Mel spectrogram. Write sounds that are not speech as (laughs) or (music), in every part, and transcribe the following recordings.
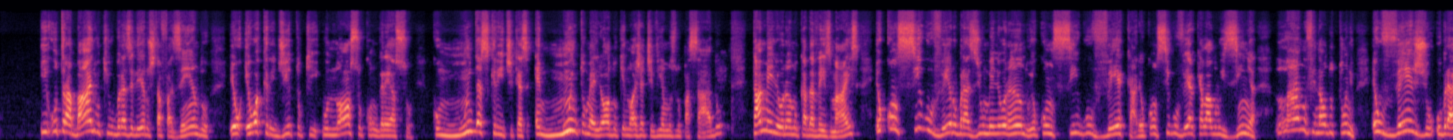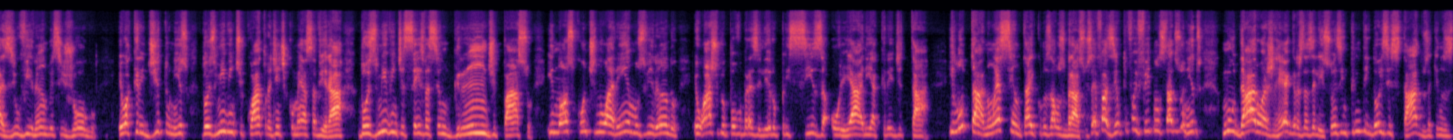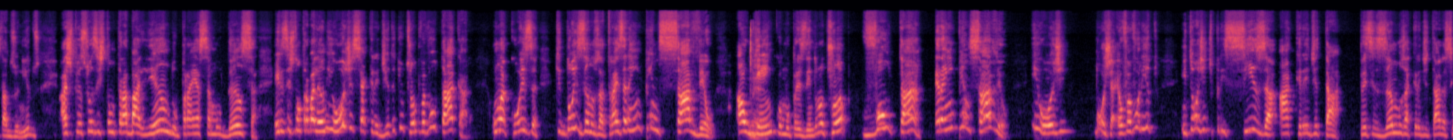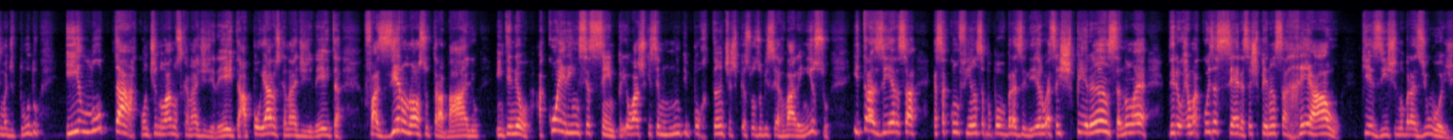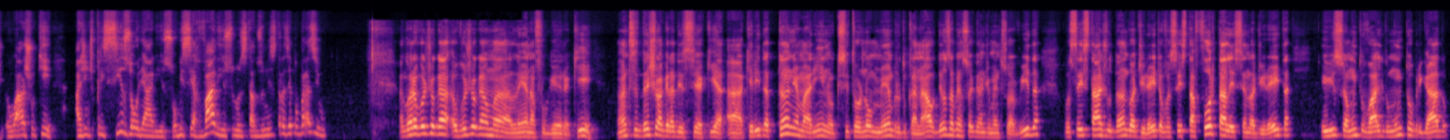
E o trabalho que o brasileiro está fazendo, eu, eu acredito que o nosso Congresso com muitas críticas, é muito melhor do que nós já tivemos no passado, está melhorando cada vez mais. Eu consigo ver o Brasil melhorando, eu consigo ver, cara, eu consigo ver aquela luzinha lá no final do túnel. Eu vejo o Brasil virando esse jogo. Eu acredito nisso. 2024 a gente começa a virar. 2026 vai ser um grande passo e nós continuaremos virando. Eu acho que o povo brasileiro precisa olhar e acreditar e lutar, não é sentar e cruzar os braços, é fazer o que foi feito nos Estados Unidos. Mudaram as regras das eleições em 32 estados aqui nos Estados Unidos. As pessoas estão trabalhando para essa mudança. Eles estão trabalhando e hoje se acredita que o Trump vai voltar, cara. Uma coisa que dois anos atrás era impensável alguém, é. como o presidente Donald Trump, voltar. Era impensável. E hoje, poxa, é o favorito. Então a gente precisa acreditar. Precisamos acreditar acima de tudo e lutar, continuar nos canais de direita, apoiar os canais de direita, fazer o nosso trabalho, entendeu? A coerência sempre. Eu acho que isso é muito importante as pessoas observarem isso e trazer essa, essa confiança para o povo brasileiro, essa esperança, não é, entendeu? É uma coisa séria, essa esperança real que existe no Brasil hoje. Eu acho que a gente precisa olhar isso, observar isso nos Estados Unidos e trazer para o Brasil. Agora eu vou jogar, eu vou jogar uma lenha na fogueira aqui. Antes, deixa eu agradecer aqui a, a, querida Tânia Marino, que se tornou membro do canal. Deus abençoe grandemente sua vida. Você está ajudando a direita, você está fortalecendo a direita, e isso é muito válido. Muito obrigado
